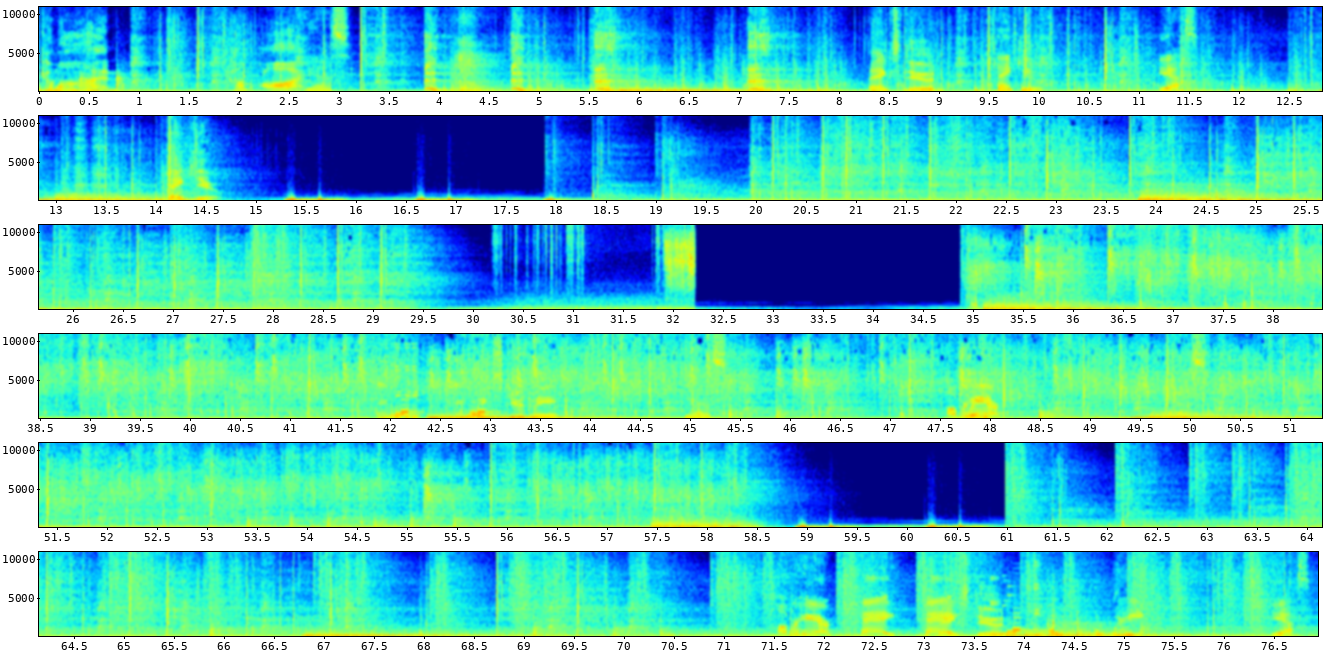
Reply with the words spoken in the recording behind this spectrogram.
Come on. Come on. Yes. Thanks, dude. Thank you. Yes. Thank you. Thanks, dude. Oh, wait. Yes.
